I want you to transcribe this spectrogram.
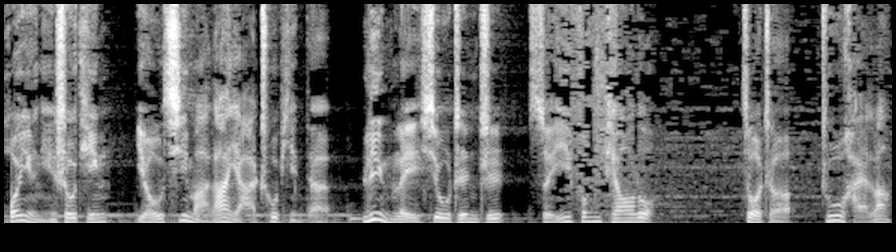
欢迎您收听由喜马拉雅出品的《另类修真之随风飘落》，作者朱海浪，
